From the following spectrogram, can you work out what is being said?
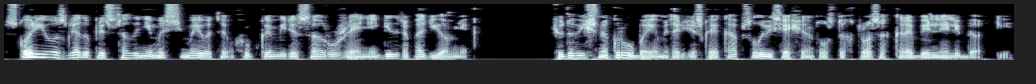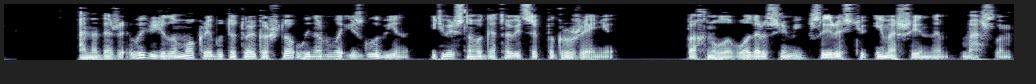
Вскоре его взгляду предстало немыслимое в этом хрупком мире сооружение — гидроподъемник. Чудовищно грубая металлическая капсула, висящая на толстых тросах корабельной лебедки. Она даже выглядела мокрой, будто только что вынырнула из глубин и теперь снова готовится к погружению. Пахнуло водорослями, сыростью и машинным маслом.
